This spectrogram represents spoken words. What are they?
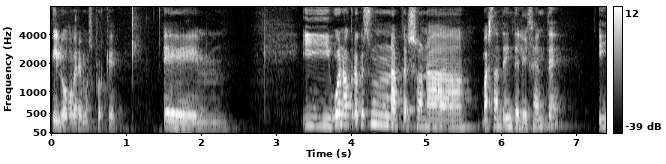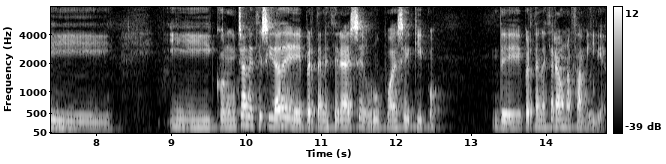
Y luego veremos por qué. Eh, y bueno, creo que es una persona bastante inteligente y, y con mucha necesidad de pertenecer a ese grupo, a ese equipo, de pertenecer a una familia.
